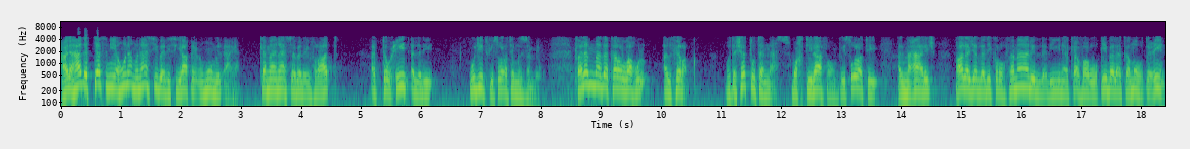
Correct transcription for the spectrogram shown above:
على هذا التثنية هنا مناسبة لسياق عموم الآية كما ناسب الإفراد التوحيد الذي وجد في سورة المزمل. فلما ذكر الله الفرق وتشتت الناس واختلافهم في سورة المعارج قال جل ذكره فما للذين كفروا قبلك مهطعين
